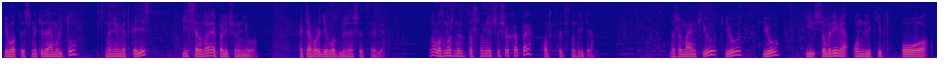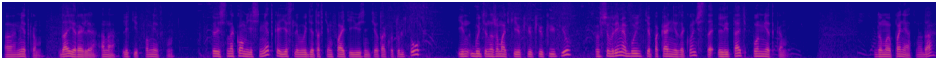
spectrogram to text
И вот, то есть мы кидаем ульту, на нем метка есть, и все равно я полечу на него. Хотя вроде вот ближайшие цели. Ну, возможно, из-за того, что меньше еще хп. Вот, кстати, смотрите. Нажимаем Q, Q, Q. И все время он летит по э, меткам. Да, Ирелия, она летит по меткам. То есть на ком есть метка, если вы где-то в тимфайте юзните вот так вот ульту, и будете нажимать Q, Q, Q, Q, Q, вы все время будете, пока не закончится, летать по меткам. Думаю, понятно, да?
